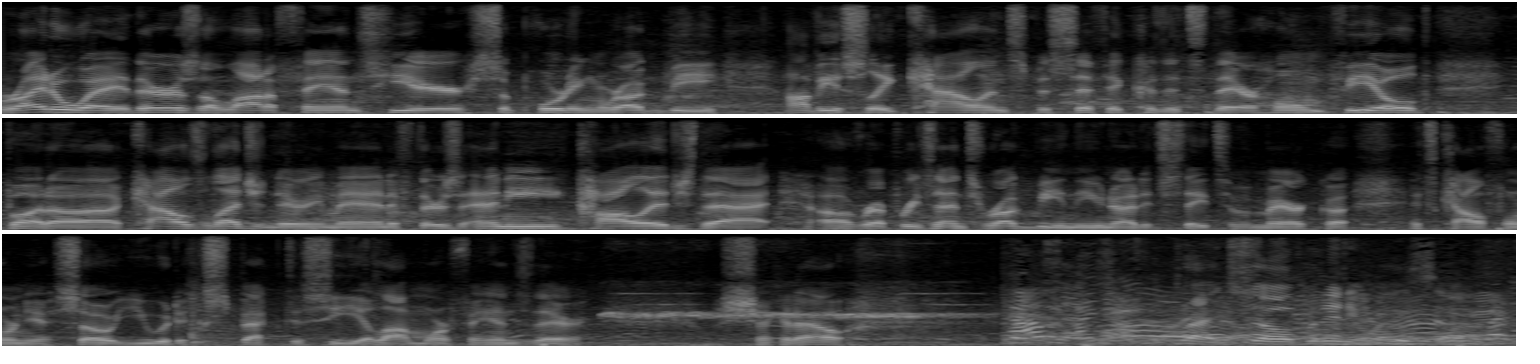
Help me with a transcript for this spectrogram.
Right away there's a lot of fans here supporting rugby. Obviously cal in specific because it's their home field. But uh, cal's legendary man. If there's any college that uh, represents rugby in the united states of america it's california. So you would expect to see a lot more fans there. Let's check it out. Right so but anyways uh,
